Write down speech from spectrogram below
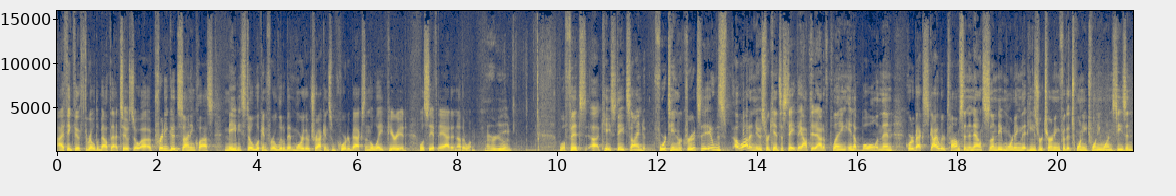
I think they're thrilled about that too. So a, a pretty good signing class. Maybe still looking for a little bit more. They're tracking some quarterbacks in the late period. We'll see if they add another one. Very good. Well, Fitz, uh, K State signed 14 recruits. It was a lot of news for Kansas State. They opted out of playing in a bowl, and then quarterback Skylar Thompson announced Sunday morning that he's returning for the 2021 season.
